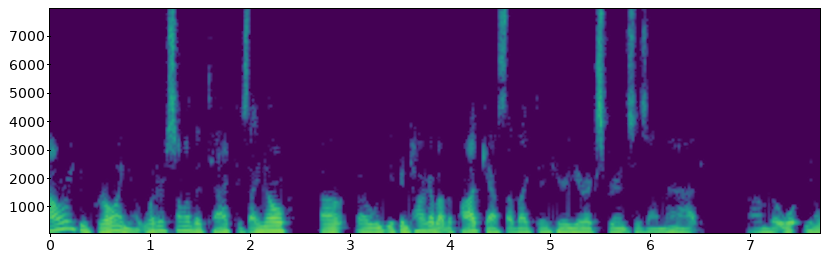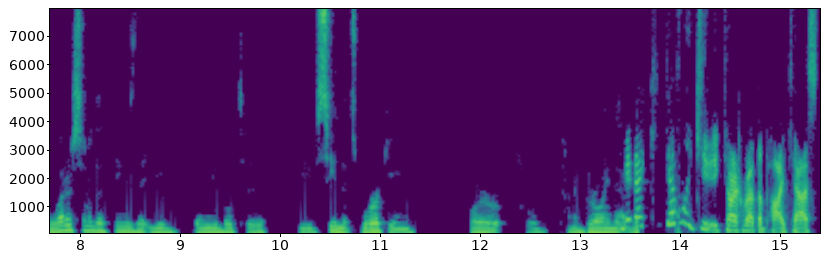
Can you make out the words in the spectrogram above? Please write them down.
how are you growing it? What are some of the tactics? I know uh, uh, you can talk about the podcast. I'd like to hear your experiences on that. Um, but you know, what are some of the things that you've been able to you've seen that's working for for kind of growing that? I mean, I can definitely talk about the podcast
